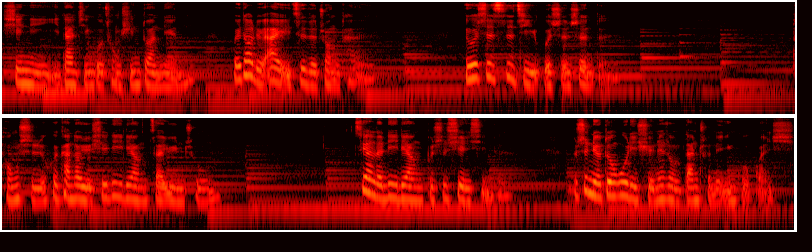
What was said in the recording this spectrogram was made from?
心灵一旦经过重新锻炼，回到与爱一致的状态，你会视自己为神圣的，同时会看到有些力量在运作。这样的力量不是线性的，不是牛顿物理学那种单纯的因果关系，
